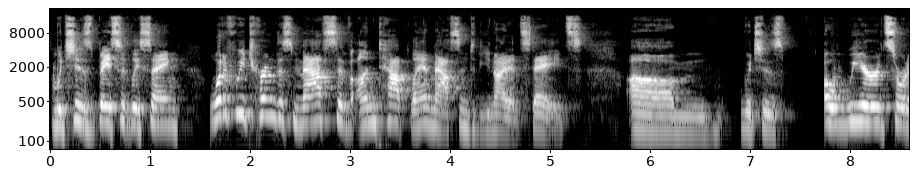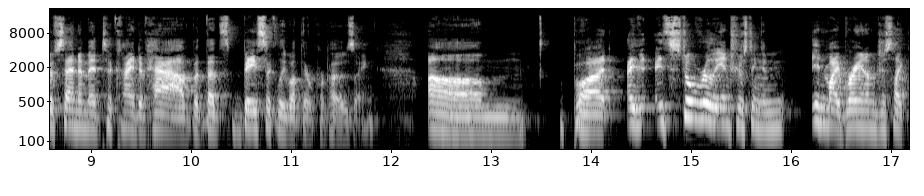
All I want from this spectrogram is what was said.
which is basically saying what if we turn this massive untapped landmass into the United States? Um, which is a weird sort of sentiment to kind of have, but that's basically what they're proposing. Um, but I, it's still really interesting. And in my brain, I'm just like,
